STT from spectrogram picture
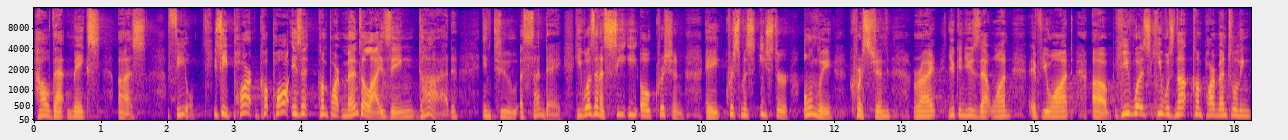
how that makes us feel. You see, Paul isn't compartmentalizing God into a Sunday. He wasn't a CEO Christian, a Christmas, Easter only Christian, right? You can use that one if you want. Uh, he was, he was not compartmentalizing,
